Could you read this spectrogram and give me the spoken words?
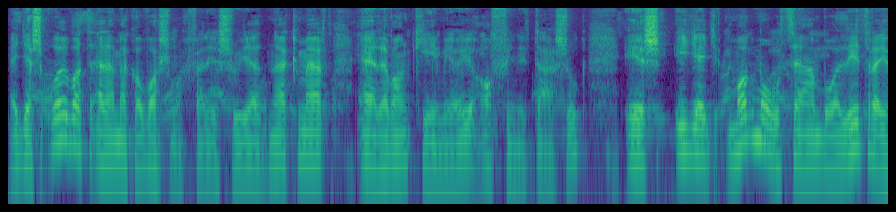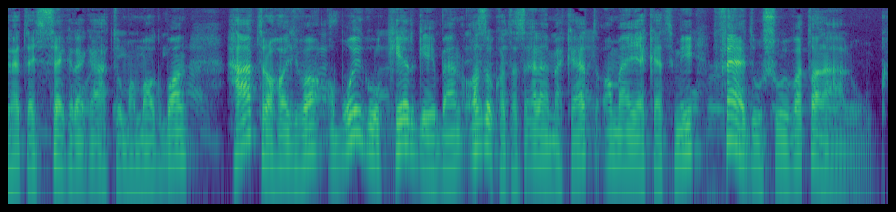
egyes olvat elemek a vasmag felé süllyednek, mert erre van kémiai affinitásuk, és így egy magmaóceánból létrejöhet egy szegregátum a magban, hátrahagyva a bolygó kérgében azokat az elemeket, amelyeket mi feldúsulva találunk.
